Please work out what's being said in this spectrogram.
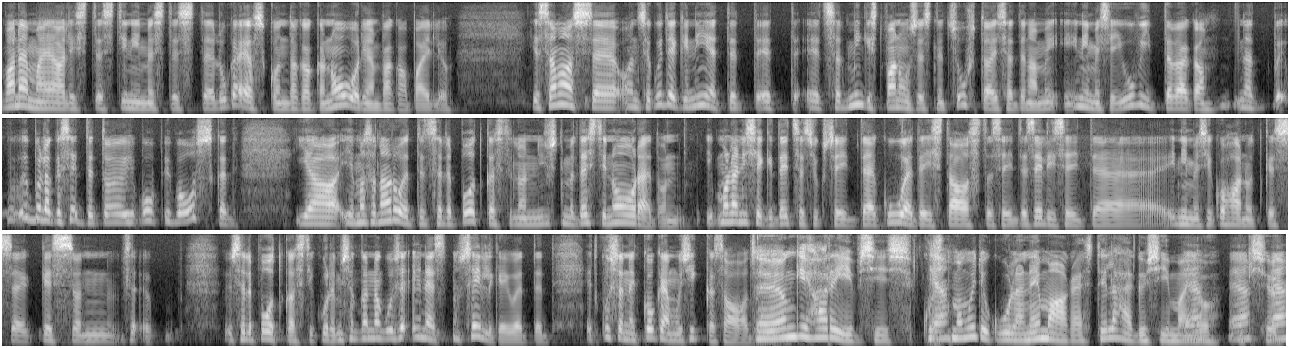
vanemaealistest inimestest lugejaskond, aga ka noori on väga palju ja samas on see kuidagi nii, et, et, et, et sealt mingist vanusest need suhteasjad enam inimesi ei huvita väga. Nad võib-olla ka see, et, et juba oskad ja, ja ma saan aru, et, et sellel podcast'il on just nimelt hästi noored on. ma olen isegi täitsa siukseid kuueteistaastaseid ja selliseid äh, inimesi kohanud, kes, kes on selle podcast'i kuulaja, mis on ka nagu enes-, noh selge ju, et, et, et kus sa neid kogemusi ikka saad. see ongi hariv siis, kust ja. ma muidu kuulen ema käest, ei lähe küsima ja, ju, eks ju.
